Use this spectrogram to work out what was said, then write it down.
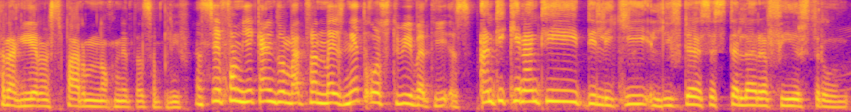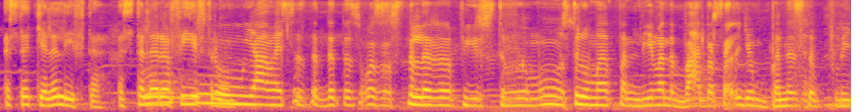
Vra Here spaar hom nog net asseblief. En sê vir hom jy kan nie doen wat van my is net ons twee wat hier is. Antie ken antie die liedjie Liefde is 'n stille rivierstroom. Is dit julle liefde? 'n Stille rivierstroom. O ja, my suster, dit is ons stille rivierstroom. O, strome van lewende water sal in jou binneste vloei.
